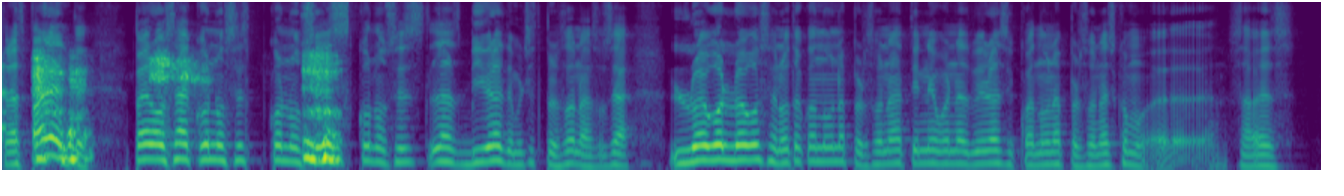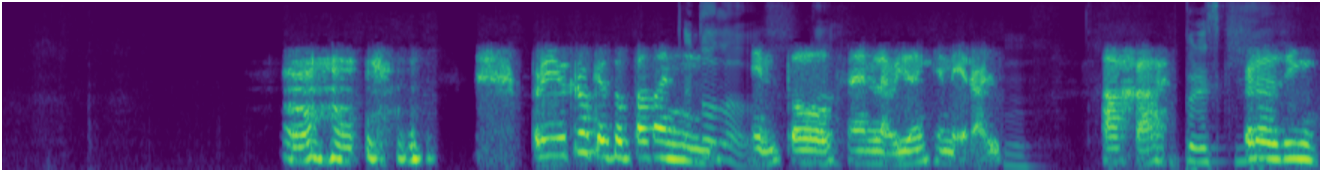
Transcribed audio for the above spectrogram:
transparente, pero, o sea, conoces, conoces, conoces las vibras de muchas personas, o sea, luego, luego se nota cuando una persona tiene buenas vibras y cuando una persona es como, ¿sabes? Pero yo creo que eso pasa en, en, todo, o sea, en la vida en general. Ajá. Pero es que... Pero sí,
